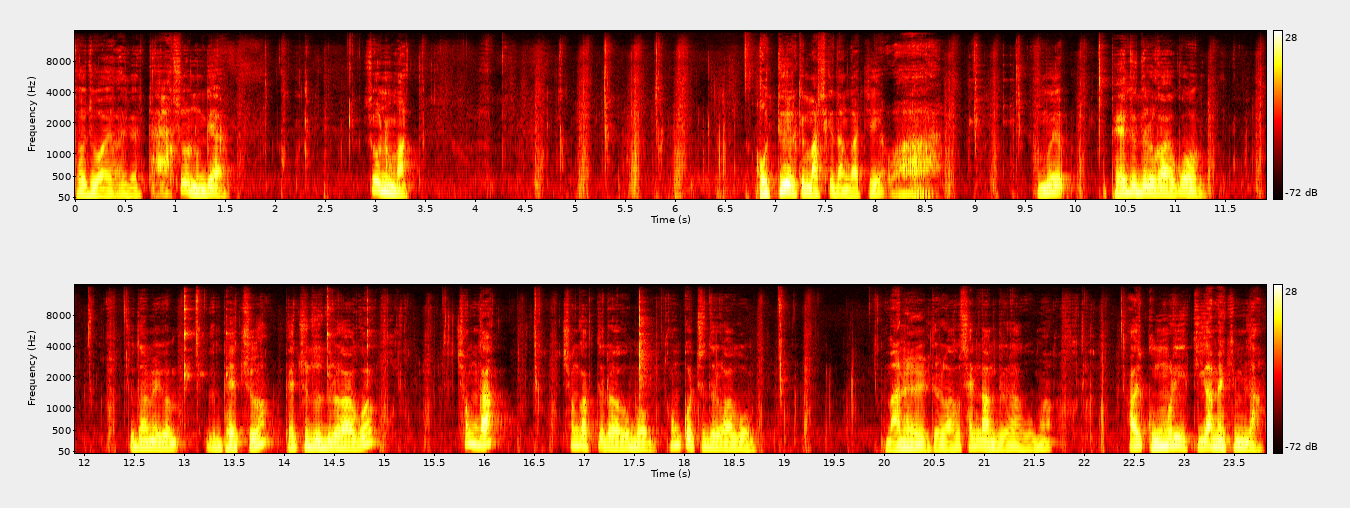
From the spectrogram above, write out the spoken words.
더 좋아요. 이게 딱 쏘는 게, 쏘는 맛. 어떻게 이렇게 맛있게 담갔지? 와. 뭐, 배도 들어가고, 그 다음에 이거 배추, 배추도 들어가고, 청각, 청각 들어가고, 뭐, 홍고추 들어가고, 마늘 들어가고, 생강 들어가고, 뭐, 아주 국물이 기가 막힙니다.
